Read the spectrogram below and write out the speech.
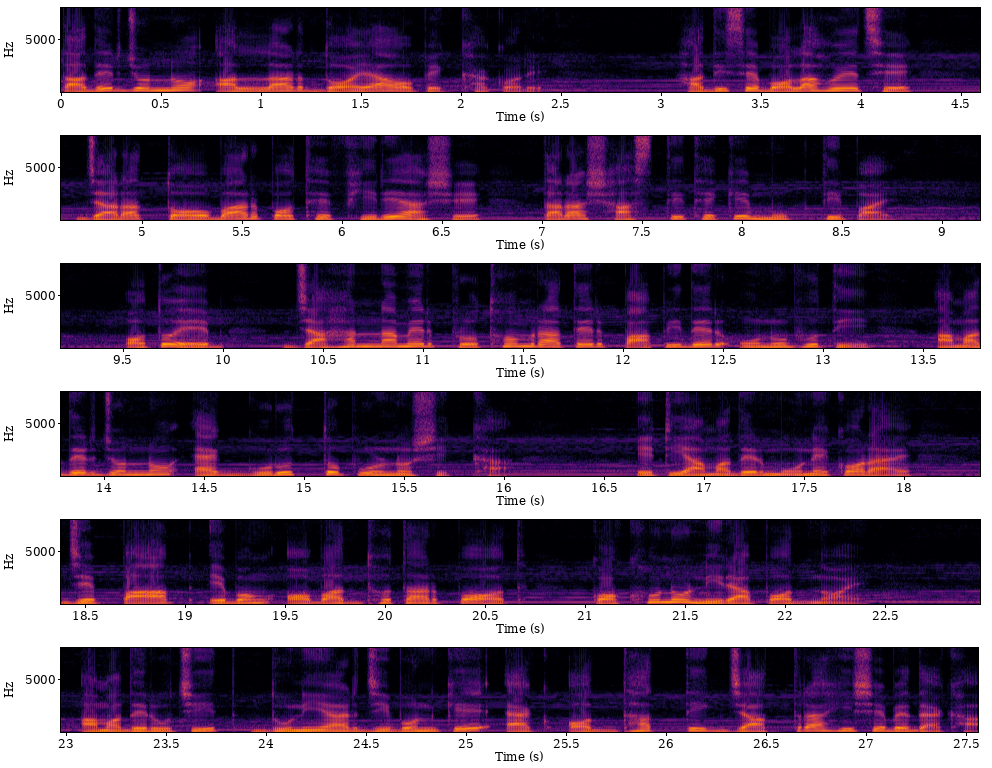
তাদের জন্য আল্লাহর দয়া অপেক্ষা করে। হাদিসে বলা হয়েছে, যারা তওবার পথে ফিরে আসে, তারা শাস্তি থেকে মুক্তি পায়। অতএব জাহান্নামের প্রথম রাতের পাপীদের অনুভূতি আমাদের জন্য এক গুরুত্বপূর্ণ শিক্ষা। এটি আমাদের মনে করায় যে পাপ এবং অবাধ্যতার পথ কখনো নিরাপদ নয়। আমাদের উচিত দুনিয়ার জীবনকে এক আধ্যাত্মিক যাত্রা হিসেবে দেখা,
